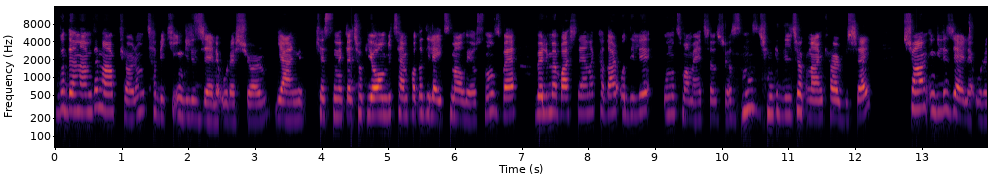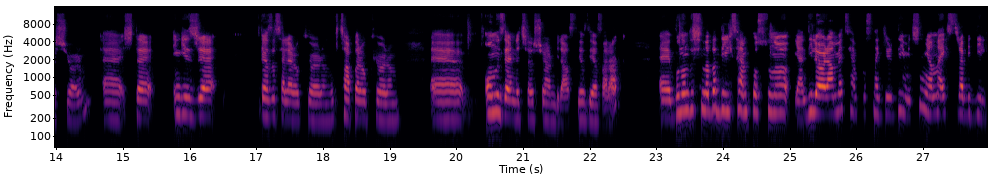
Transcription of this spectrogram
Bu dönemde ne yapıyorum? Tabii ki İngilizce ile uğraşıyorum. Yani kesinlikle çok yoğun bir tempoda dil eğitimi alıyorsunuz ve bölüme başlayana kadar o dili unutmamaya çalışıyorsunuz. Çünkü dil çok nankör bir şey. Şu an İngilizce ile uğraşıyorum. Ee, işte İngilizce gazeteler okuyorum, kitaplar okuyorum. Ee, onun üzerinde çalışıyorum biraz yazı yazarak. Ee, bunun dışında da dil temposunu, yani dil öğrenme temposuna girdiğim için yanına ekstra bir dil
